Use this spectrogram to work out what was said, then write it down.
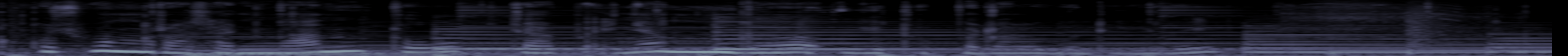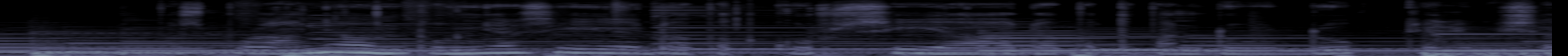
aku cuma ngerasain ngantuk capeknya enggak gitu padahal berdiri. Pas pulangnya untungnya sih ya dapat kursi ya dapat tempat duduk jadi bisa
